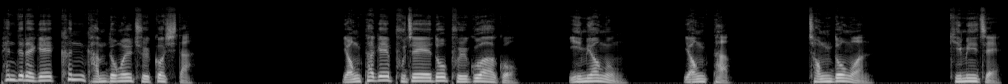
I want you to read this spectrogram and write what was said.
팬들에게 큰 감동을 줄 것이다. 영탁의 부재에도 불구하고 이명웅, 영탁, 정동원, 김희재,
